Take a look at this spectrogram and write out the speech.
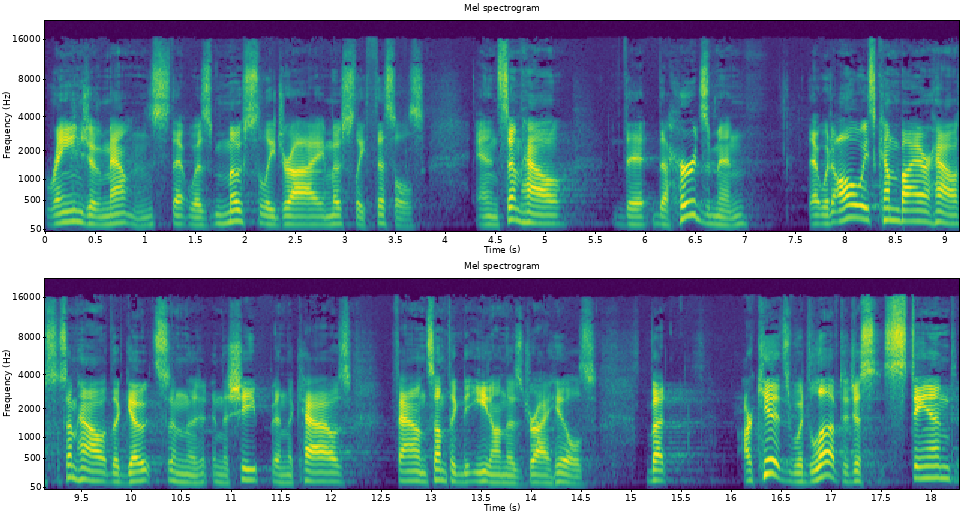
range of mountains that was mostly dry, mostly thistles. And somehow the, the herdsmen that would always come by our house, somehow the goats and the, and the sheep and the cows found something to eat on those dry hills. But our kids would love to just stand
